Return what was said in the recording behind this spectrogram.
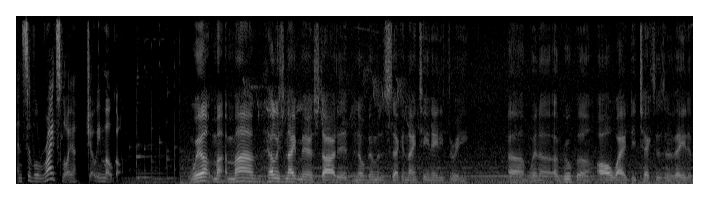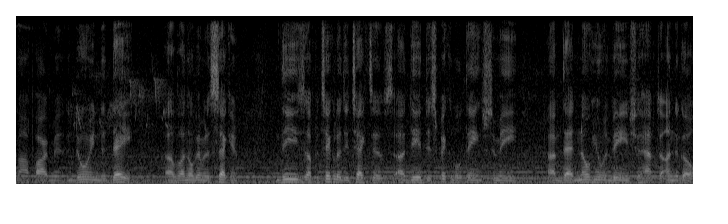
and civil rights lawyer Joey Mogul. Well, my, my hellish nightmare started November the 2nd, 1983, uh, when a, a, group of all-white detectives invaded my apartment. During the day, of uh, November the 2nd, these uh, particular detectives uh, did despicable things to me uh, that no human being should have to undergo.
